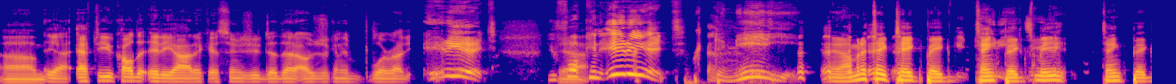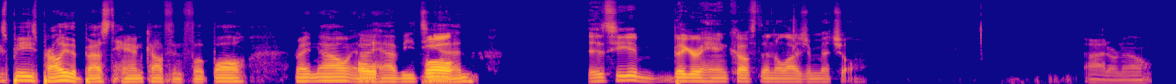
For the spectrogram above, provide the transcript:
Um, Yeah, after you called it idiotic, as soon as you did that, I was just gonna blur out, idiot, you Yeah. fucking idiot. and I'm gonna take take big Tank idiot, Bigsby. Tank Bigsby is probably the best handcuff in football right now, and I Oh, have ETN. well- Is he a bigger handcuff than Elijah Mitchell? I don't know.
